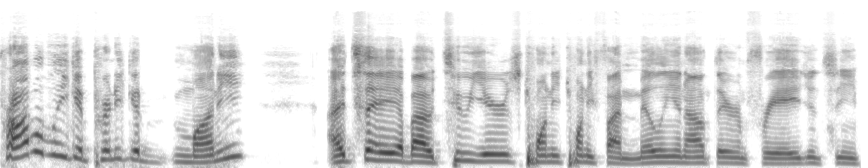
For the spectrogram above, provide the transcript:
probably get pretty good money. I'd say about two years, 20, 25 million out there in free agency.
